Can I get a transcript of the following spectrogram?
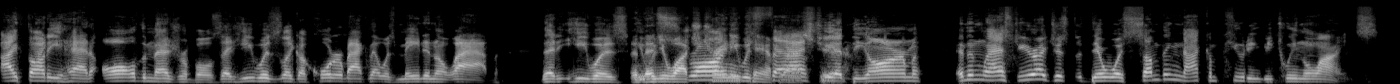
I thought he had all the measurables. That he was like a quarterback that was made in a lab. That he was. And he then was you watched strong, He was camp fast. last He had the arm. And then last year, I just there was something not computing between the lines.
